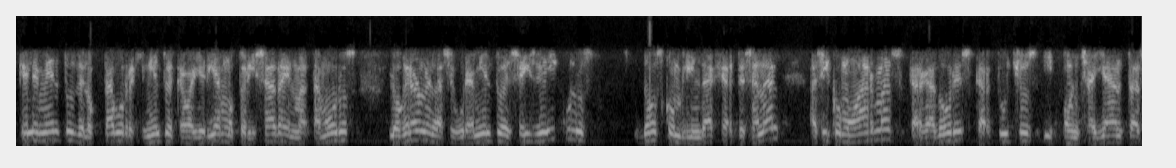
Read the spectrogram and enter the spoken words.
que elementos del octavo regimiento de caballería motorizada en Matamoros lograron el aseguramiento de seis vehículos dos con blindaje artesanal, así como armas, cargadores, cartuchos y ponchallantas.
